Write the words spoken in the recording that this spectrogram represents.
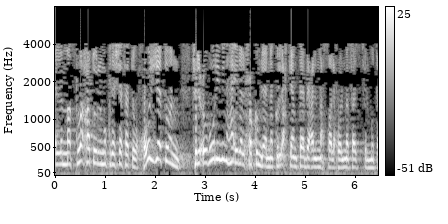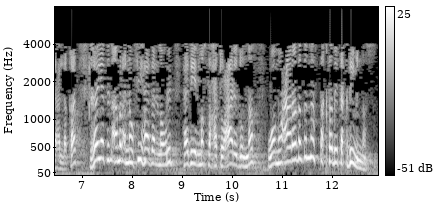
المصلحة المكتشفة حجة في العبور منها إلى الحكم لأن كل أحكام تابعة للمصالح والمفاسد في المتعلقات. غاية الأمر أنه في هذا المورد هذه المصلحة تعارض النص ومعارضة النص تقتضي تقديم النص.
